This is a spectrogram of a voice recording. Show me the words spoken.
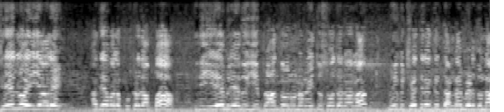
జైల్లో వేయాలి. అదే వాళ్ళ కుట్ర తప్ప ఇది ఏం లేదు. ఈ ప్రాంతంలో ఉన్న రైతు సోదరుల మీకు చేతులెత్తి దండం పెడుతున్నా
